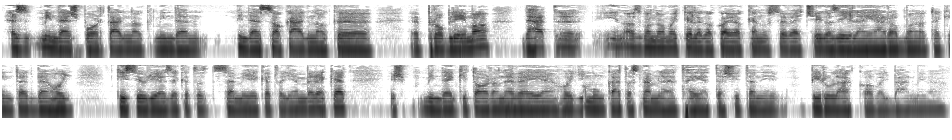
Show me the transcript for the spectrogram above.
ez minden sportágnak, minden minden szakágnak ö, ö, probléma, de hát ö, én azt gondolom, hogy tényleg a Kajakkenu Szövetség az élen jár abban a tekintetben, hogy kiszűri ezeket a személyeket vagy embereket, és mindenkit arra neveljen, hogy a munkát azt nem lehet helyettesíteni pirulákkal vagy bármivel.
